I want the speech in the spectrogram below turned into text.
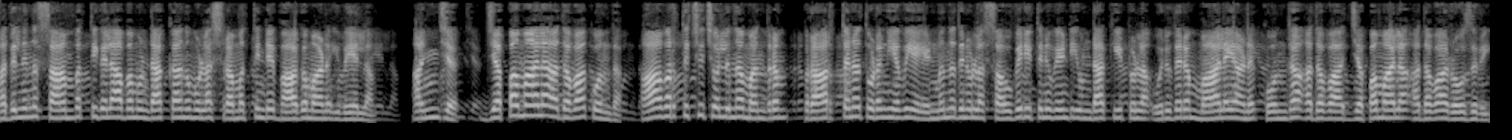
അതിൽ നിന്ന് സാമ്പത്തിക ലാഭമുണ്ടാക്കാനുമുള്ള ശ്രമത്തിന്റെ ഭാഗമാണ് ഇവയെല്ലാം. അഞ്ച് ജപമാല അഥവാ കൊന്ത. ആവർത്തിച്ചു ചൊല്ലുന്ന മന്ത്രം പ്രാർത്ഥന തുടങ്ങിയവയെ എണ്ണുന്നതിനുള്ള സൗകര്യത്തിനു വേണ്ടി ഉണ്ടാക്കിയിട്ടുള്ള ഒരുതരം മാലയാണ് കൊന്ത അഥവാ ജപമാല അഥവാ റോസറി.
